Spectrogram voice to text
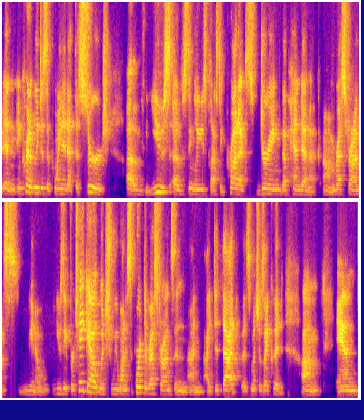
been incredibly disappointed at the surge of use of single-use plastic products during the pandemic. Um, restaurants, you know, use it for takeout, which we want to support the restaurants, and, and I did that as much as I could, um, and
